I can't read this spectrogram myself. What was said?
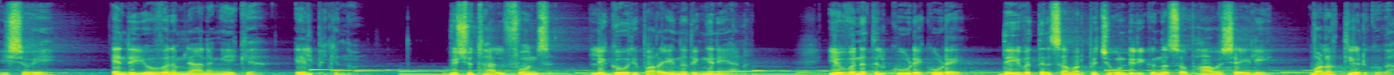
ഈശോയെ എന്റെ യൗവനം ഞാൻ അങ്ങേക്ക് ഏൽപ്പിക്കുന്നു. വിശുദ്ധ അൽഫോൻസ് ലിഗോരി പറയുന്നത് ഇങ്ങനെയാണ്. യൗവനത്തിൽ കൂടെ കൂടെ ദൈവത്തിന് സമർപ്പിച്ചുകൊണ്ടിരിക്കുന്ന സ്വഭാവശൈലി വളർത്തിയെടുക്കുക.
